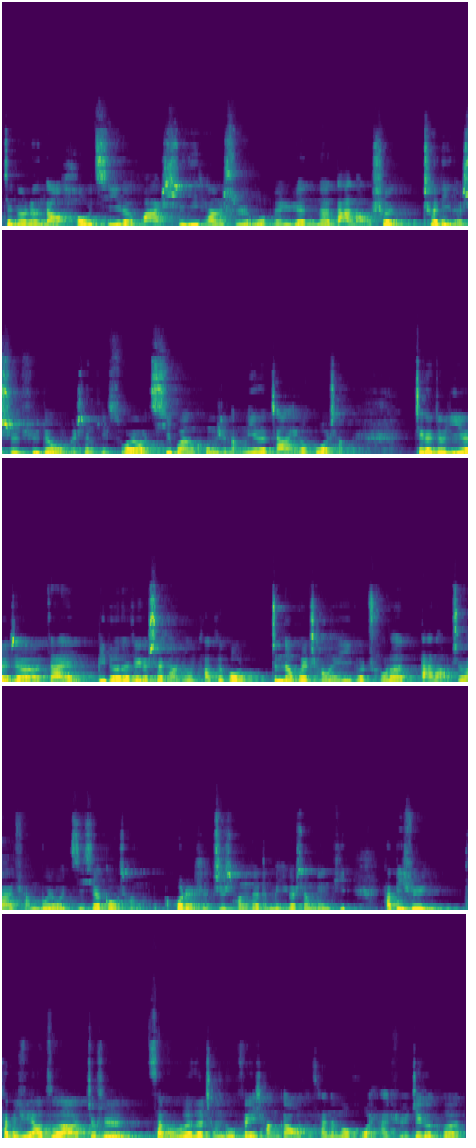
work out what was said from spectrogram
渐冻症到后期的话，实际上是我们人的大脑彻彻底的失去对我们身体所有器官控制能力的这样一个过程。这个就意味着，在彼得的这个设想中，他最后真的会成为一个除了大脑之外全部由机械构成或者是支撑的这么一个生命体。他必须，他必须要做到，就是赛博格的程度非常高，他才能够活下去。这个和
